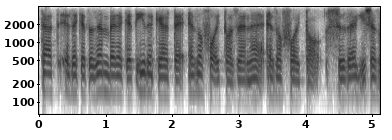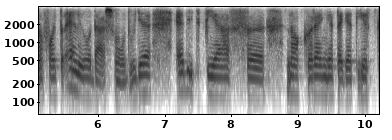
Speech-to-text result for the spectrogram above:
tehát ezeket az embereket érdekelte ez a fajta zene, ez a fajta szöveg és ez a fajta előadásmód. Ugye Edith Piafnak rengeteget írt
